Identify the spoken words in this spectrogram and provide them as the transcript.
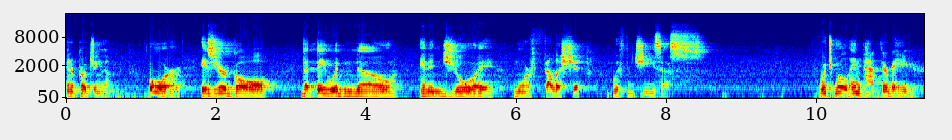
in approaching them? Or is your goal that they would know and enjoy more fellowship with Jesus, which will impact their behavior?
